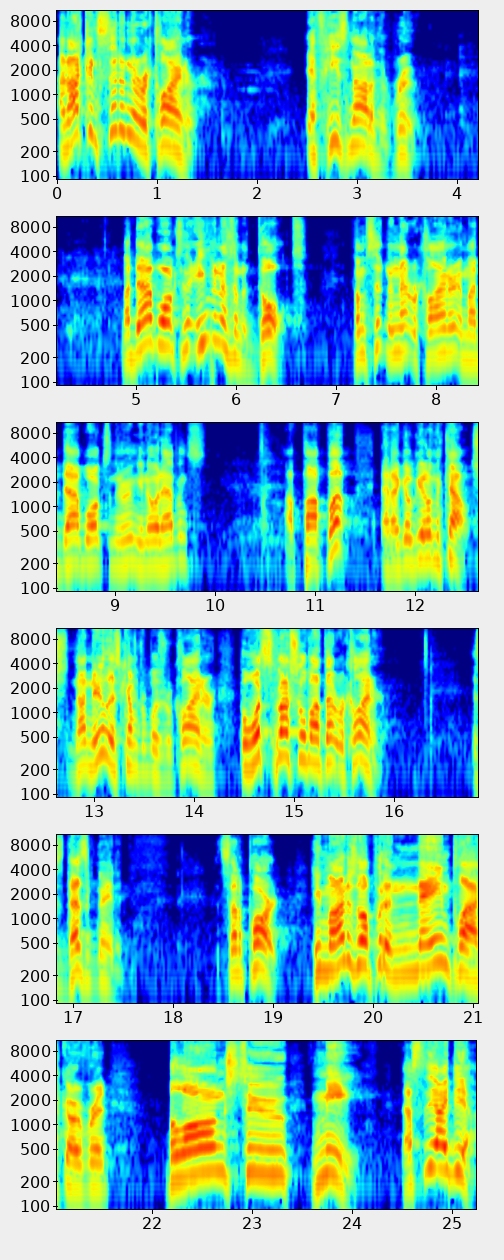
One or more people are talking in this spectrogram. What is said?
And I can sit in the recliner if he's not in the room. My dad walks in, even as an adult, if I'm sitting in that recliner and my dad walks in the room, you know what happens? I pop up and I go get on the couch. Not nearly as comfortable as recliner, but what's special about that recliner? It's designated, it's set apart. He might as well put a name plaque over it belongs to me. That's the idea.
